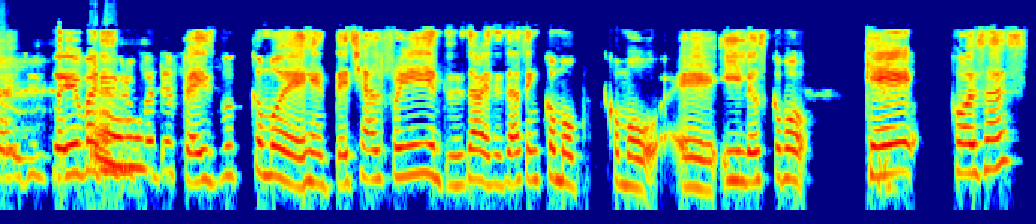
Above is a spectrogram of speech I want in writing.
Estoy en varios grupos de Facebook como de gente child free, y entonces a veces hacen como, como eh, hilos como qué cosas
